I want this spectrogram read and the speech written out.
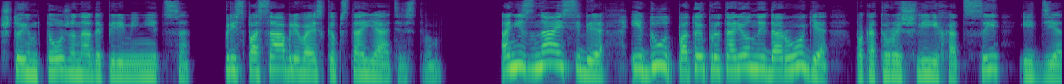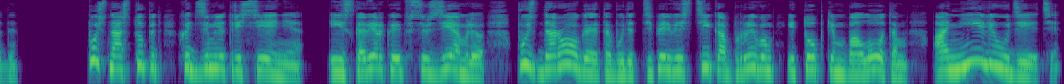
что им тоже надо перемениться, приспосабливаясь к обстоятельствам. Они, зная себе, идут по той протаренной дороге, по которой шли их отцы и деды. Пусть наступит хоть землетрясение, и исковеркает всю землю. Пусть дорога эта будет теперь вести к обрывам и топким болотам. Они, люди эти,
